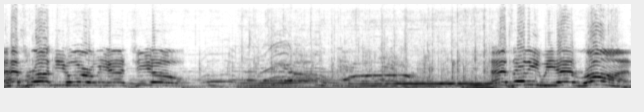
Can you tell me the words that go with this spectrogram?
As Rocky Horror, we had Geo. As Eddie, we had Ron.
